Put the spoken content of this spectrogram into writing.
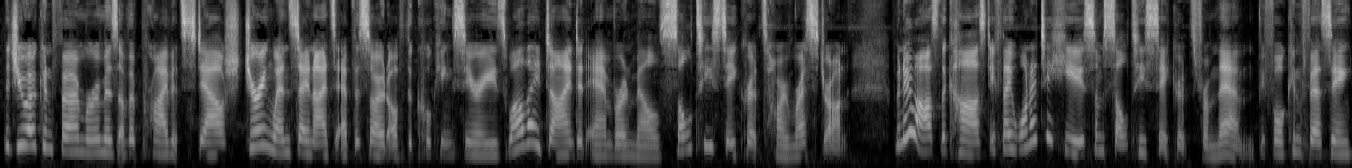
The duo confirmed rumours of a private stoush during Wednesday night's episode of the cooking series while they dined at Amber and Mel's Salty Secrets home restaurant. Manu asked the cast if they wanted to hear some salty secrets from them before confessing,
